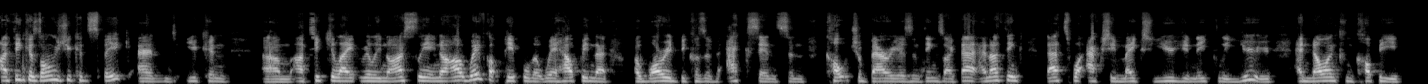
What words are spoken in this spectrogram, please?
I think as long as you can speak and you can um, articulate really nicely. You know, we've got people that we're helping that are worried because of accents and culture barriers and things like that. And I think that's what actually makes you uniquely you. And no one can copy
